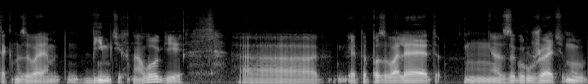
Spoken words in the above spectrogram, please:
так называемые BIM-технологии, а, это позволяет загружать, ну,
